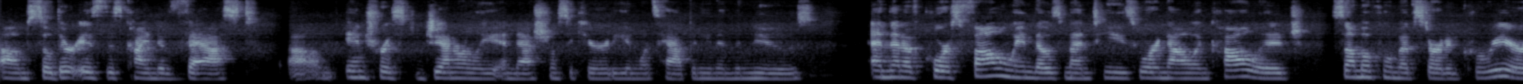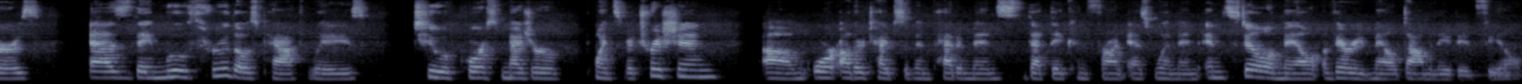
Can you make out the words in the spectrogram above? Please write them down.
Um, so there is this kind of vast um, interest generally in national security and what's happening in the news. And then, of course, following those mentees who are now in college, some of whom have started careers, as they move through those pathways, to, of course, measure points of attrition um, or other types of impediments that they confront as women in still a male, a very male dominated field.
